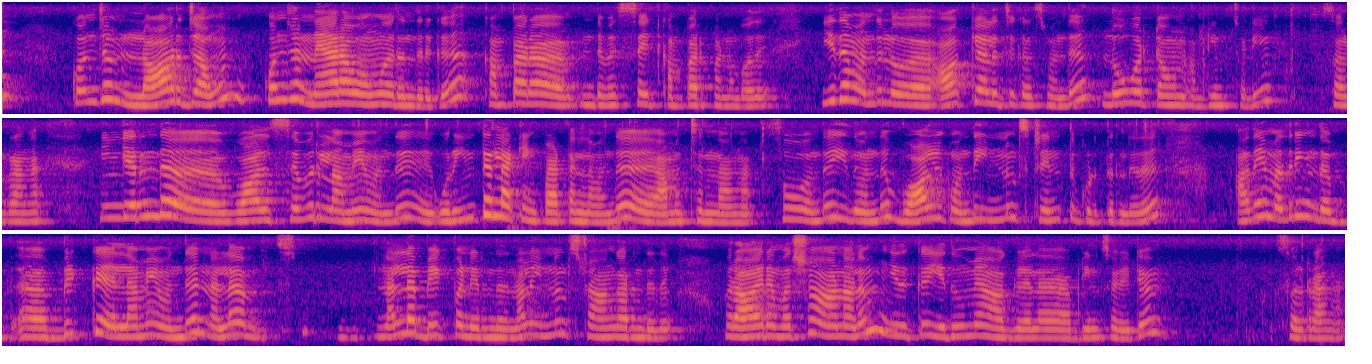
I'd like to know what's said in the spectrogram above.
கொஞ்சம் லார்ஜாகவும் கொஞ்சம் நேராகவும் இருந்திருக்கு. கம்பேராக இந்த வெஸ்ட் சைட் கம்பேர் பண்ணும்போது. இதை வந்து லோ ஆர்கியாலஜிக்கல்ஸ் வந்து லோவர் டவுன் அப்படின்னு சொல்லி சொல்கிறாங்க இங்கே இருந்த வால் செவர் எல்லாமே வந்து ஒரு இன்டர்லாக்கிங் பேட்டர்னில் வந்து அமைச்சிருந்தாங்க. ஸோ வந்து இது வந்து வால்க்கு வந்து இன்னும் ஸ்ட்ரென்த்து கொடுத்துருந்தது. அதே மாதிரி இந்த பிரிக்கு எல்லாமே வந்து நல்லா நல்லா பேக் பண்ணியிருந்ததுனால இன்னும் ஸ்ட்ராங்காக இருந்தது. ஒரு ஆயிரம் வருஷம் ஆனாலும் இதுக்கு எதுவுமே ஆகலை அப்படின்னு சொல்லிட்டு சொல்கிறாங்க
